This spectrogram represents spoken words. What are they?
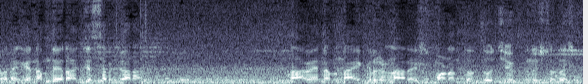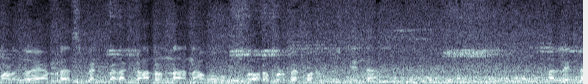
ಕೊನೆಗೆ ನಮ್ಮದೇ ರಾಜ್ಯ ಸರ್ಕಾರ. ನಾವೇ ನಮ್ಮ ನಾಯಕರುಗಳನ್ನ ಅರೆಸ್ಟ್ ಮಾಡೋಂಥದ್ದು ಚೀಫ್ ಮಿನಿಸ್ಟರ್ ಅರೆಸ್ಟ್ ಮಾಡೋದು ಎಂಬ್ರಾಸ್ಮೆಂಟ್ ಬೇಡ ಕಾನೂನನ್ನ ನಾವು ಗೌರವ ಕೊಡಬೇಕು ಅನ್ನೋ ದೃಷ್ಟಿಯಿಂದ ಅಲ್ಲಿಂದ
